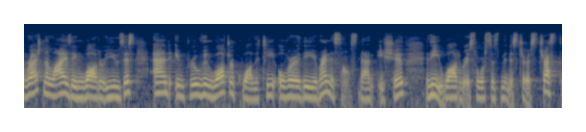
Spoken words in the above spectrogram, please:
rationalizing water uses and improving water quality over the Renaissance Dam issue. The Water Resources Minister stressed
